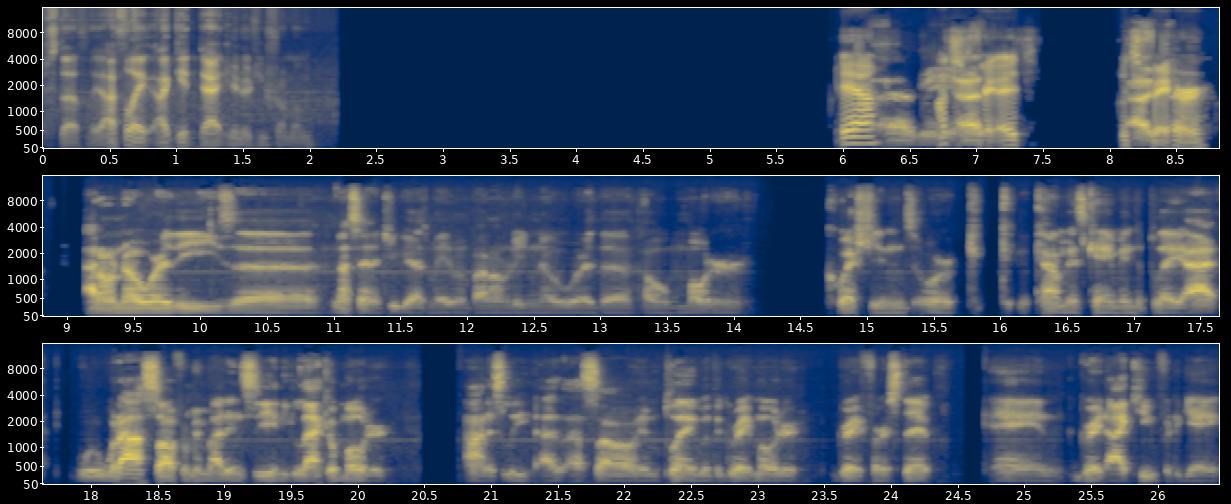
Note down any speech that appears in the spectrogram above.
Stuff like I feel like I get that energy from him. yeah I mean, I, it's it's I- fair I don't know where these. uh Not saying that you guys made them, but I don't really know where the whole motor questions or c- comments came into play. I what I saw from him, I didn't see any lack of motor. Honestly, I, I saw him playing with a great motor, great first step, and great IQ for the game.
